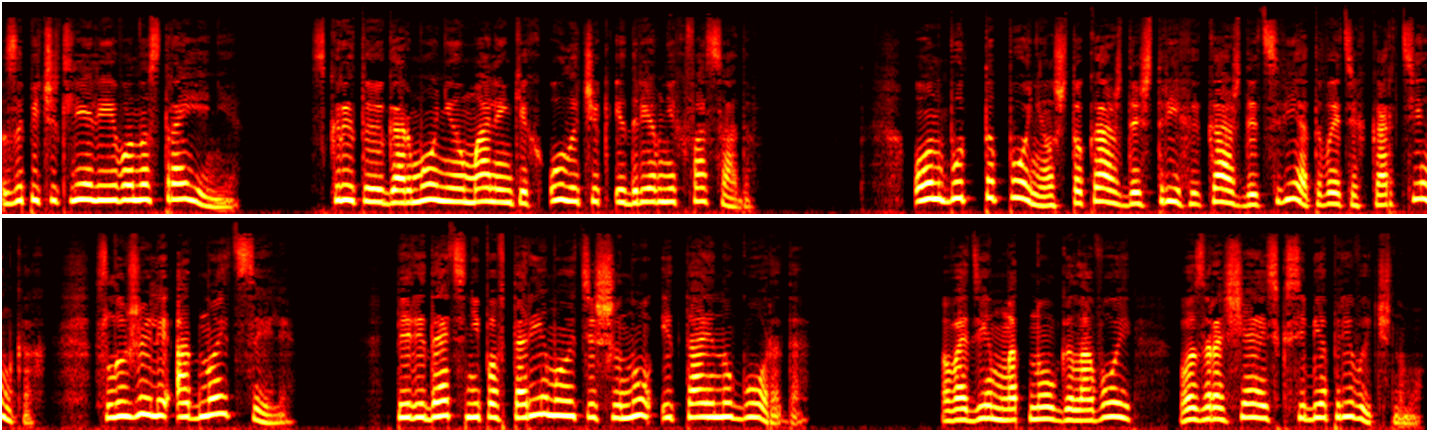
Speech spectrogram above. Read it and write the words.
запечатлели его настроение, скрытую гармонию маленьких улочек и древних фасадов. Он будто понял, что каждый штрих и каждый цвет в этих картинках служили одной цели — передать неповторимую тишину и тайну города. Вадим мотнул головой, возвращаясь к себе привычному.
